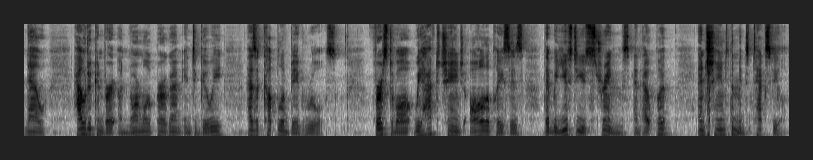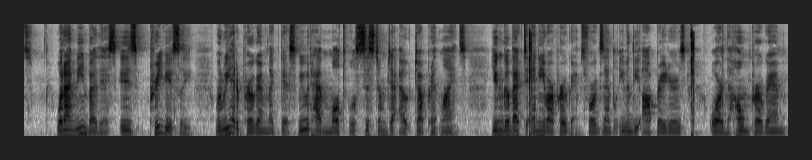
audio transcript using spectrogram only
Now, how to convert a normal program into GUI has a couple of big rules. First of all, we have to change all the places that we used to use strings and output and change them into text fields. What I mean by this is previously, when we had a program like this, we would have multiple system to out.print lines. You can go back to any of our programs, for example, even the operators or the home program.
